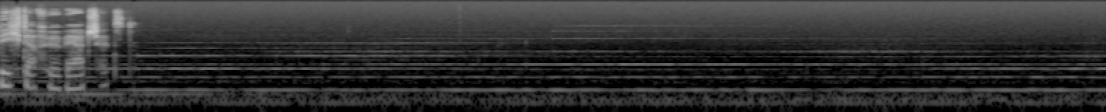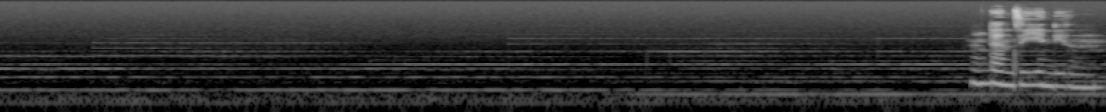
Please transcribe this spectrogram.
dich dafür wertschätzt. Dann sieh in diesem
